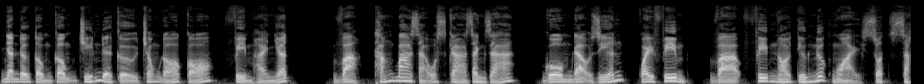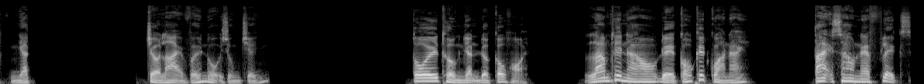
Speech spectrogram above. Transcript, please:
nhận được tổng cộng 9 đề cử trong đó có phim hay nhất và thắng 3 giải Oscar danh giá gồm đạo diễn, quay phim và phim nói tiếng nước ngoài xuất sắc nhất. Trở lại với nội dung chính. Tôi thường nhận được câu hỏi, làm thế nào để có kết quả này? Tại sao Netflix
